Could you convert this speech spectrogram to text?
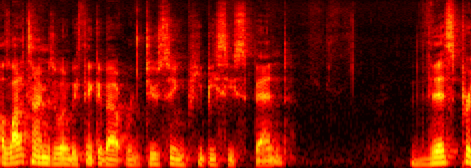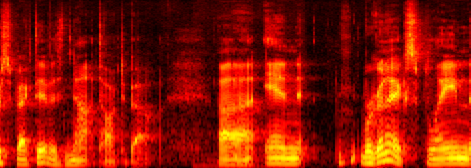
a lot of times when we think about reducing PPC spend, this perspective is not talked about. Uh, and we're going to explain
